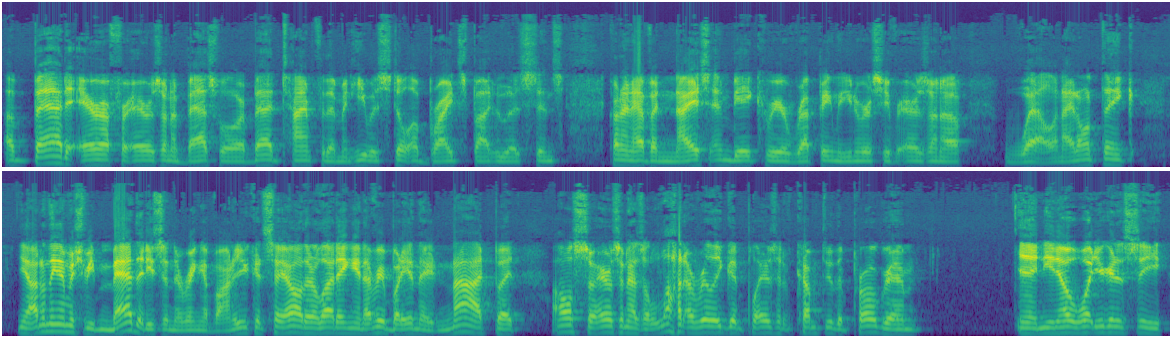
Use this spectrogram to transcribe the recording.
a bad era for Arizona basketball or a bad time for them. And he was still a bright spot who has since gone to have a nice NBA career repping the University of Arizona well. And I don't think. You know, I don't think anyone should be mad that he's in the Ring of Honor. You could say, oh, they're letting in everybody, and they're not. But also, Arizona has a lot of really good players that have come through the program and you know what? You're going to see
